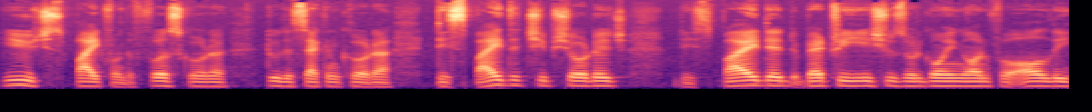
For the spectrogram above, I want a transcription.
huge spike from the first quarter to the second quarter. Despite the chip shortage despite the battery issues were going on for all the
